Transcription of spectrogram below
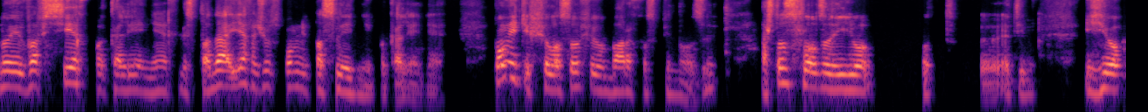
но и во всех поколениях, господа, я хочу вспомнить последние поколения. Помните философию Бараху Спинозы? А что за ее вот, э, этим ее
